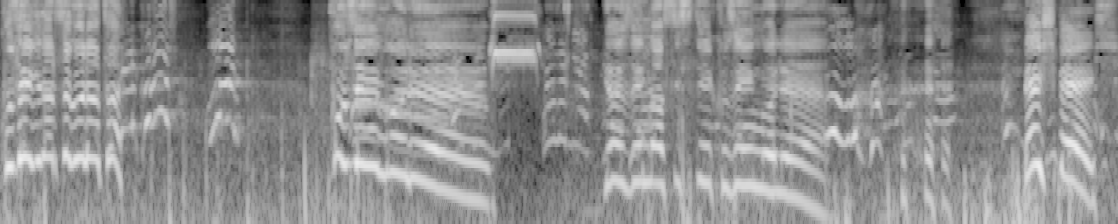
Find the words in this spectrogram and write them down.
Kuzey giderse gol atar. Kuzey'in golü. Gözde'nin asisti Kuzey'in golü. 5-5.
